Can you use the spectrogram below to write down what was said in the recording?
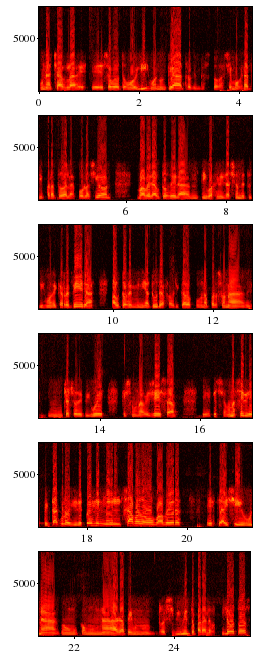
una charla este, sobre automovilismo en un teatro que nosotros hacemos gratis para toda la población. Va a haber autos de la antigua generación de turismo de carretera autos en miniatura fabricados por una persona, un muchacho de Pigüé, que es una belleza, eh, qué sé, una serie de espectáculos y después en el sábado va a haber este ahí sí una con, una ágape un recibimiento para los pilotos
